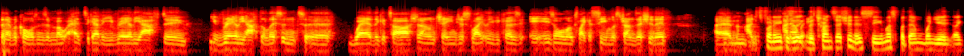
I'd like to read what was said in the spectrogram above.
their recordings and Motorhead together, you really have to you really have to listen to where the guitar sound changes slightly because it is almost like a seamless transition in. Um, Mm, and it's funny because know the, it- the transition is seamless, but then when you like,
